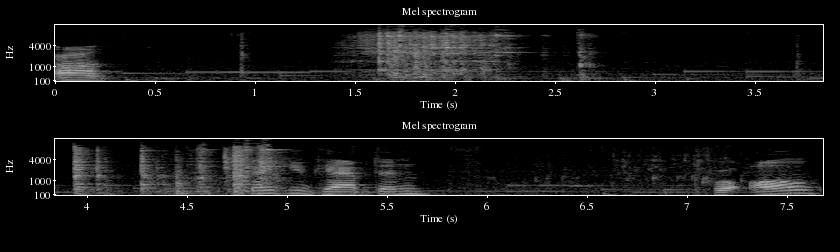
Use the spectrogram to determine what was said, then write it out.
Uh, thank you, Captain, for all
